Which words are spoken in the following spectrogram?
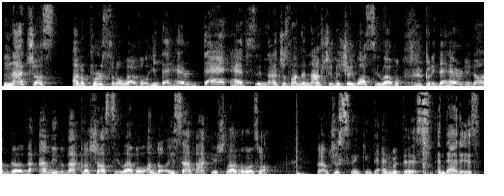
not just on a personal level. He dehered that hefsid not just on the nafshi b'sheilasi level, but he it on the va'ambi b'vakashasi level, on the oisa avakish level as well. But I was just thinking to end with this, and that is,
